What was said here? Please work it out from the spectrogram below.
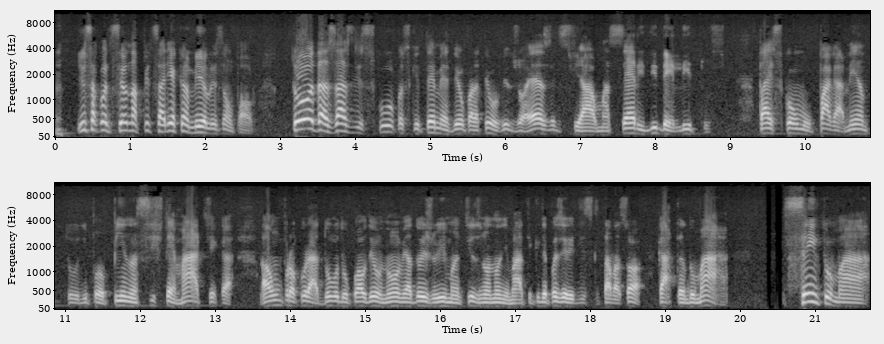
Isso aconteceu na Pizzaria Camelo, em São Paulo. Todas as desculpas que Temer deu para ter ouvido Joésia desfiar uma série de delitos, tais como o pagamento de propina sistemática a um procurador do qual deu nome a dois juízes mantidos no anonimato e que depois ele disse que estava só cartando marra, sem tomar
